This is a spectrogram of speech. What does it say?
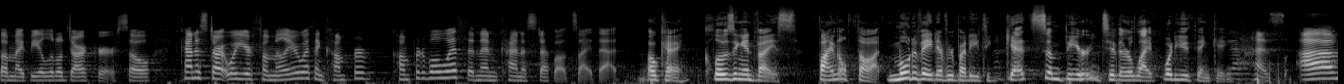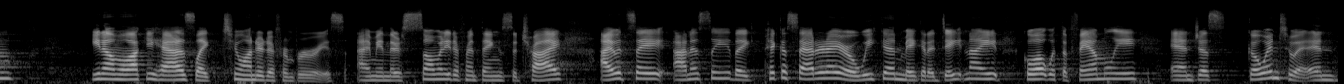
but might be a little darker. So kind of start where you're familiar with and comfort comfortable with, and then kind of step outside that. Okay, closing advice. Final thought. Motivate everybody to get some beer into their life. What are you thinking? Yes. Um, you know, Milwaukee has like 200 different breweries. I mean, there's so many different things to try. I would say, honestly, like pick a Saturday or a weekend, make it a date night, go out with the family, and just go into it. And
